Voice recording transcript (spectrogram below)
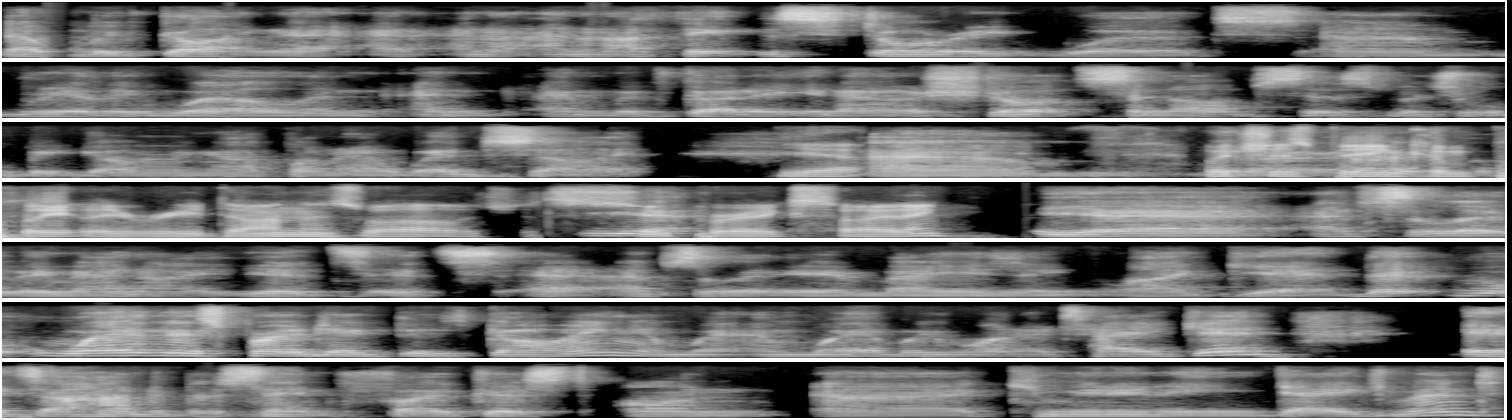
that we've got. And, and, and I think the story works um, really well. And and and we've got a you know a short synopsis which will be going up on our website yeah. Um, which is know, being completely redone as well, which is yeah. super exciting. Yeah, absolutely, man. I, it's it's absolutely amazing. Like, yeah, the, where this project is going and where and where we want to take it it's 100% focused on uh, community engagement.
